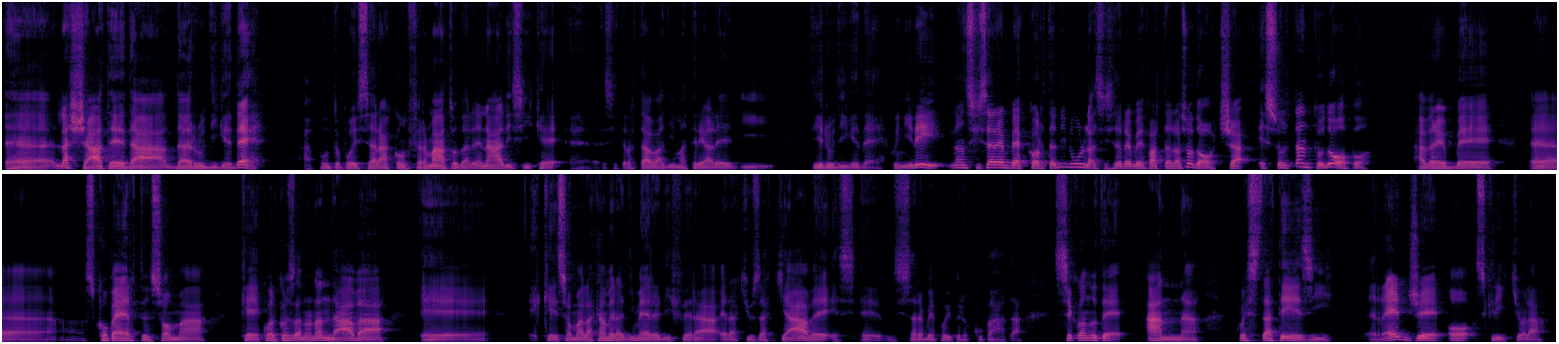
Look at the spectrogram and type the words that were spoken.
eh, lasciate da, da Rudy Guedet, appunto poi sarà confermato dalle analisi che eh, si trattava di materiale di, di Rudy Guedet. Quindi lei non si sarebbe accorta di nulla, si sarebbe fatta la sua doccia e soltanto dopo avrebbe eh, scoperto insomma che qualcosa non andava e, e, che insomma la camera di Meredith era, era chiusa a chiave e, e si sarebbe poi preoccupata. Secondo te, Anna, questa tesi regge o scricchiola?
